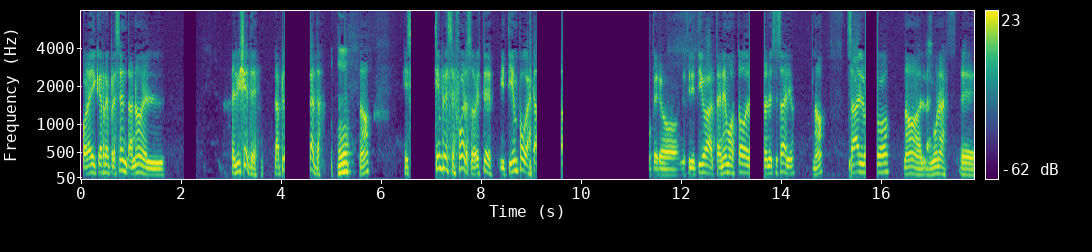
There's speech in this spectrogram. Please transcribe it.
por ahí qué representa, ¿no? El, el billete, la plata, ¿no? Y siempre ese esfuerzo, ¿viste? Y tiempo gastado. Pero en definitiva tenemos todo lo necesario, ¿no? Salvo, ¿no? Algunas eh,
